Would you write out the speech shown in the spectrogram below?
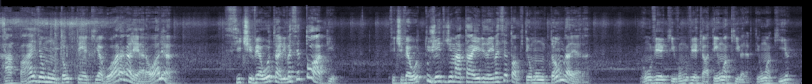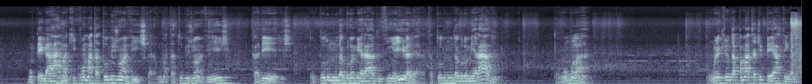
Rapaz, é um montão que tem aqui agora, galera. Olha. Se tiver outra ali, vai ser top. Se tiver outro jeito de matar eles aí, vai ser top. Tem um montão, galera. Vamos ver aqui, vamos ver aqui. Ó, tem um aqui, galera. Tem um aqui. Vamos pegar a arma aqui que eu vou matar todos de uma vez, cara. Vou matar todos de uma vez. Cadê eles? Estão todo mundo aglomeradozinho aí, galera? Tá todo mundo aglomerado? Então vamos lá. O ruim é que não dá pra matar de perto, hein, galera.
